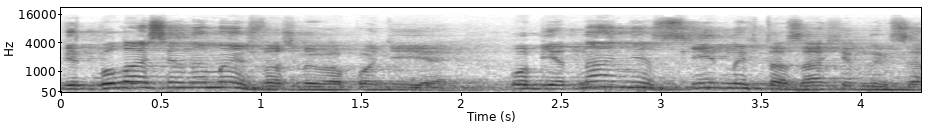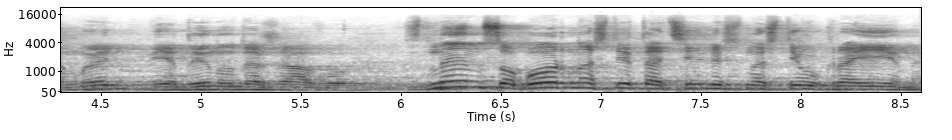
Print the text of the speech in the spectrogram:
відбулася не менш важлива подія об'єднання східних та західних земель в єдину державу з Днем Соборності та цілісності України.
